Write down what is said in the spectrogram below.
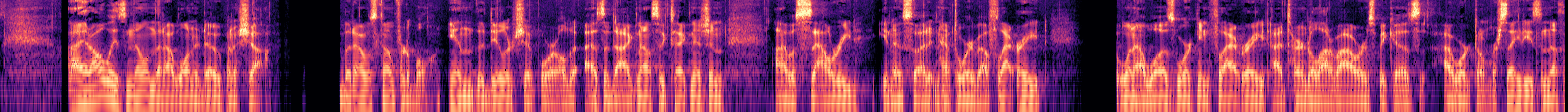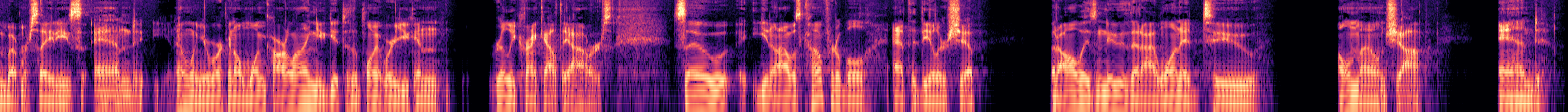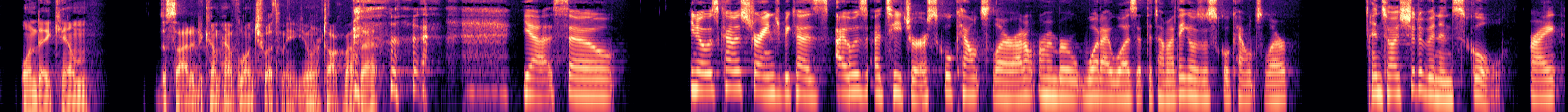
I had always known that I wanted to open a shop, but I was comfortable in the dealership world. As a diagnostic technician, I was salaried, you know, so I didn't have to worry about flat rate when I was working flat rate, I turned a lot of hours because I worked on Mercedes and nothing but Mercedes. And, you know, when you're working on one car line, you get to the point where you can really crank out the hours. So, you know, I was comfortable at the dealership, but I always knew that I wanted to own my own shop. And one day, Kim decided to come have lunch with me. You want to talk about that? yeah. So you know, it was kind of strange because I was a teacher, a school counselor. I don't remember what I was at the time. I think I was a school counselor. And so I should have been in school, right?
